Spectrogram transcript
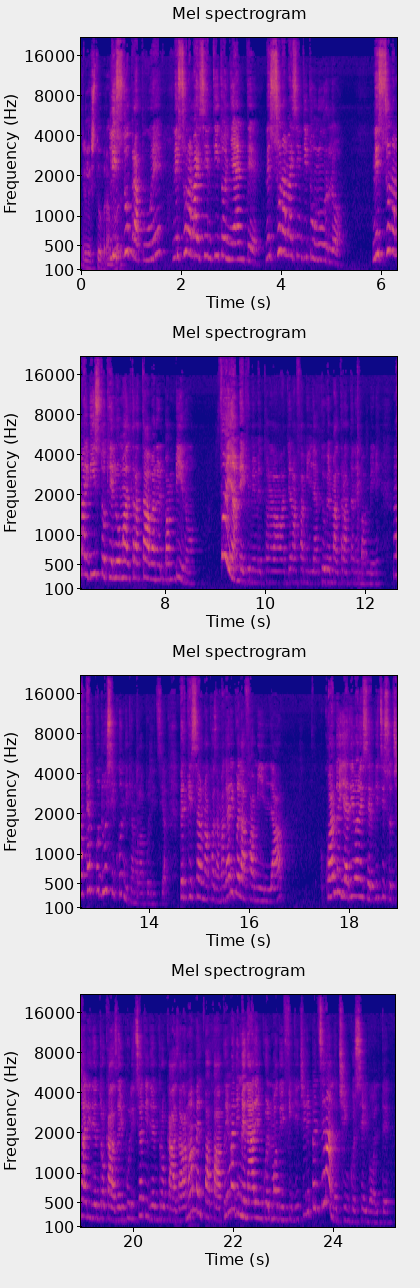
E li stupra. Li stupra pure, nessuno ha mai sentito niente, nessuno ha mai sentito un urlo, nessuno ha mai visto che lo maltrattavano il bambino. Fai a me che mi mettono davanti a una famiglia dove maltrattano i bambini, ma tempo due secondi chiamo la polizia, perché sai una cosa, magari quella famiglia quando gli arrivano i servizi sociali dentro casa, i poliziotti dentro casa, la mamma e il papà, prima di menare in quel modo i figli, ci ripenseranno 5-6 volte.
